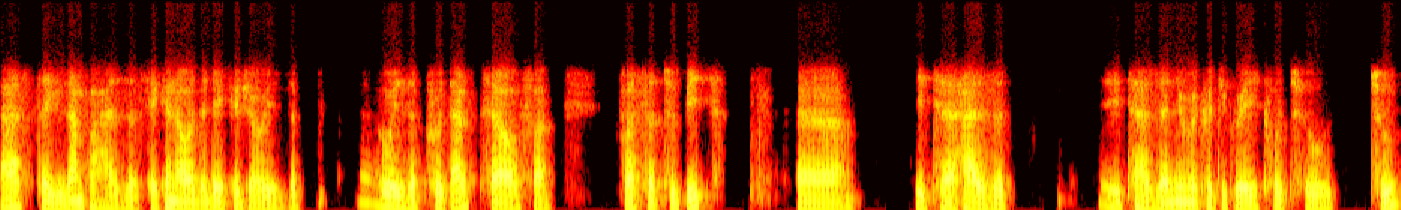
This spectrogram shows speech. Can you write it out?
last example has a second order leakage with the with a product of uh, first two bits. Uh, it has a, it has a numerical degree equal to two.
